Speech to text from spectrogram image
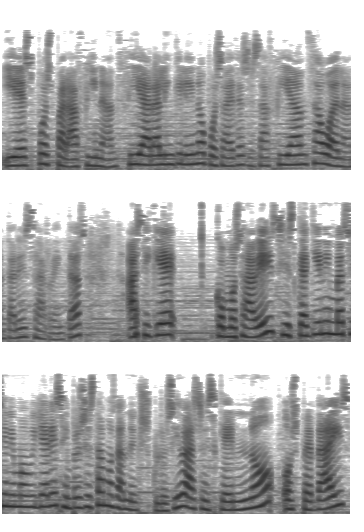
y es pues para financiar al inquilino pues a veces esa fianza o adelantar esas rentas. Así que como sabéis, si es que aquí en inversión inmobiliaria siempre os estamos dando exclusivas, es que no os perdáis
